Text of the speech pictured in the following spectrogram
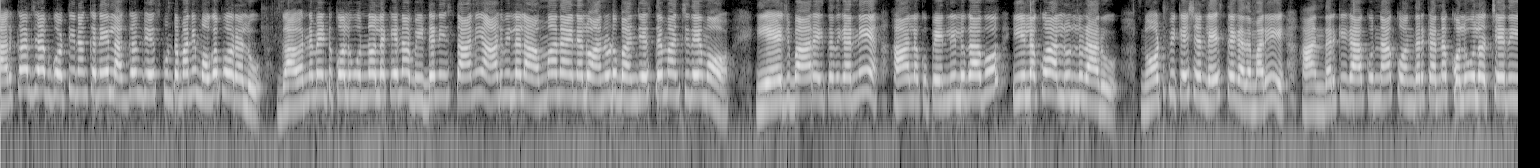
సర్కార్ జాబ్ కొట్టినాకనే లగ్గం చేసుకుంటామని మొగపోరలు. గవర్నమెంట్ కొలువు ఉన్నోళ్ళకే నా బిడ్డని ఇస్తా అని ఆడపిల్లల అమ్మా నాయనలు అనుడు బంద్ చేస్తే మంచిదేమో. ఏజ్ బార్ అవుతుంది కానీ వాళ్ళకు పెళ్ళిళ్ళు కావు వీళ్ళకు అల్లుళ్ళు రారు. నోటిఫికేషన్ లేస్తే కదా మరి అందరికీ కాకుండా కొందరికన్నా కొలువులు వచ్చేది.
